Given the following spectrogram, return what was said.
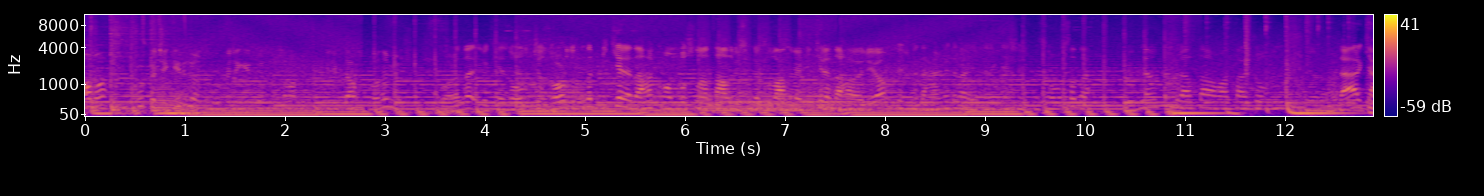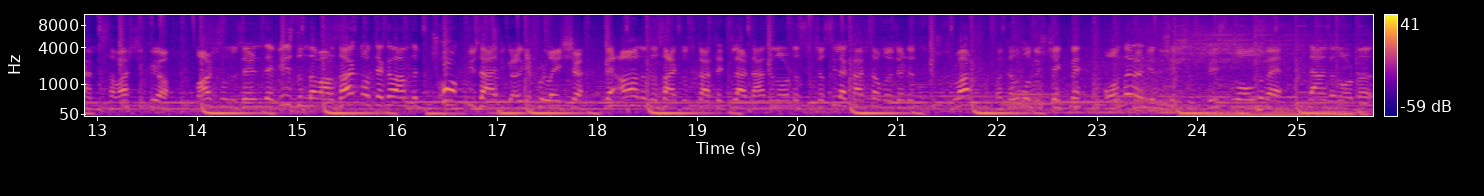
Ama Burkaç'a geri döndü. Burkaç'a geri döndüğü zaman bir daha kullanamıyorsunuz. Bu arada Lucas oldukça zor durumda. Bir kere daha kombosunu hatalı biçimde kullandı ve bir kere daha ölüyor. Keşke her ne kadar yetenek eşleşmesi olsa da Blanco biraz daha avantajlı olduğunu düşünüyorum. Derken bir savaş çıkıyor. Marshall üzerinde Wisdom da var. Zygnot yakalandı. Çok güzel bir gölge fırlayışı. Ve anında Zygnot'u katlettiler. Denden orada sıçrasıyla kaçtı ama üzerinde tutuştur var. Bakalım o düşecek mi? Ondan önce düşen Crystal oldu ve Denden orada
